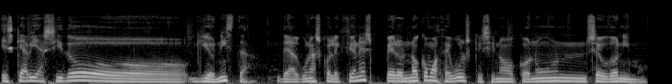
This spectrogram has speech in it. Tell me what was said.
es que había sido guionista de algunas colecciones, pero no como Cebulski, sino con un seudónimo.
